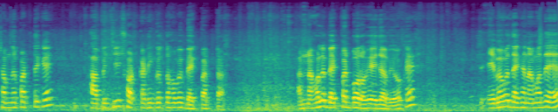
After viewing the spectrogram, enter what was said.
সামনের পার্ট থেকে হাফ ইঞ্চি শর্ট কাটিং করতে হবে ব্যাক পার্টটা আর না হলে ব্যাক পার্ট বড় হয়ে যাবে ওকে তো এভাবে দেখেন আমাদের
